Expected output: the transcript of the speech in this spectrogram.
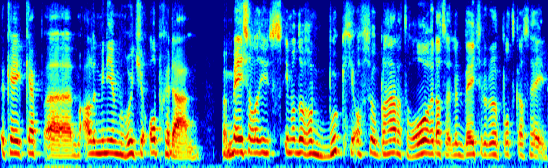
oké, ik heb eh, mijn aluminiumhoedje opgedaan. Maar meestal is iemand door een boekje of zo bladert te horen dat we een beetje door de podcast heen.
